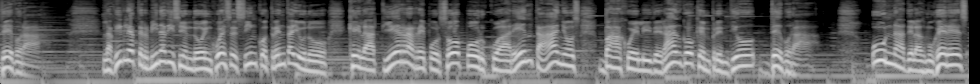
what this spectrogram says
Débora. La Biblia termina diciendo en jueces 5:31 que la tierra reposó por 40 años bajo el liderazgo que emprendió Débora, una de las mujeres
